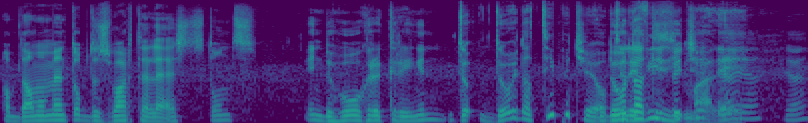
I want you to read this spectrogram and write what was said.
op dat moment op de zwarte lijst stond, in de hogere kringen. Do- door dat typetje op Door dat televisie. typetje. Maar Ja, ja,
